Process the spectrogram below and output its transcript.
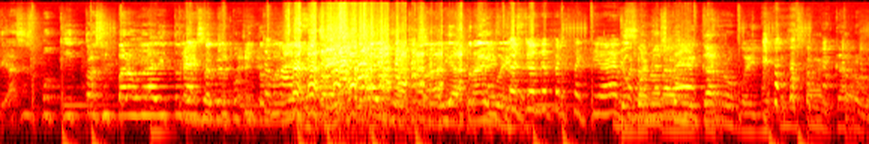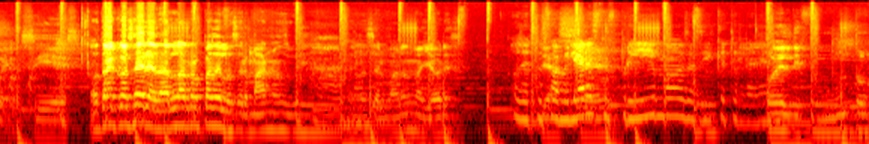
te haces poquito así para un ladito, ya se ve un poquitito poquito más. más. Todavía trae, güey, Todavía trae, Es cuestión de perspectiva de Yo conozco mi carro, güey. Yo conozco mi carro, güey. Así es. Otra cosa, heredar la ropa de los hermanos, güey. Ah, de los hermanos mayores. O de tus Ya familiares, sé. tus primos, así que te la O del difunto.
